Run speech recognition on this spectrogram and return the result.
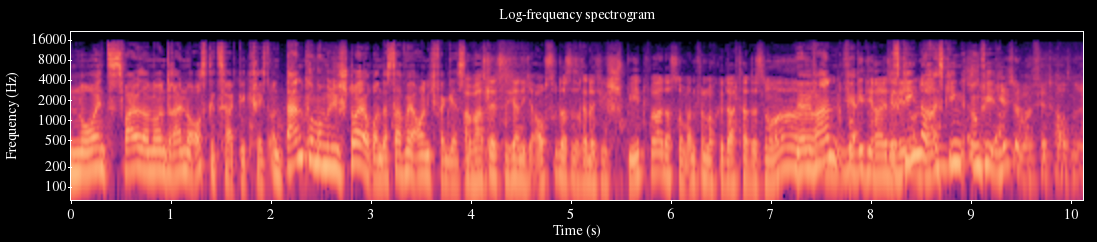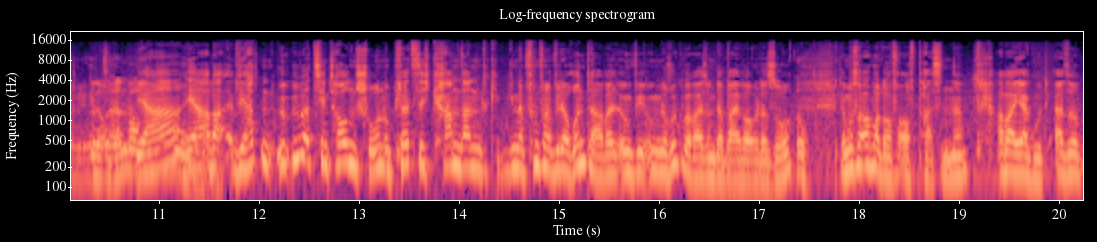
9,2 oder 9,3 nur ausgezahlt gekriegt. Und dann kommt noch mal die Steuer und das darf man ja auch nicht vergessen. Aber war es letztes Jahr nicht auch so, dass es relativ spät war, dass du am Anfang noch gedacht hattest, so, ah, Ja, wir waren, wo wir, geht die Reise es hin? ging noch, es ging irgendwie, Fehlte bei 4.000 irgendwie. Genau, und dann war ja, ja, aber wir hatten über 10.000 schon und plötzlich kam dann, ging dann 500 wieder runter, weil irgendwie irgendeine Rücküberweisung dabei war oder so. Oh. Da muss man auch mal drauf aufpassen, ne? Aber ja gut, also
